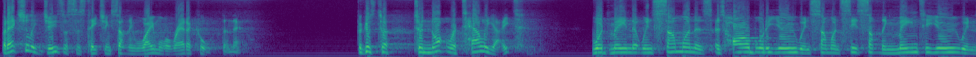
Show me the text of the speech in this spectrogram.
But actually, Jesus is teaching something way more radical than that. Because to, to not retaliate would mean that when someone is, is horrible to you, when someone says something mean to you, when,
